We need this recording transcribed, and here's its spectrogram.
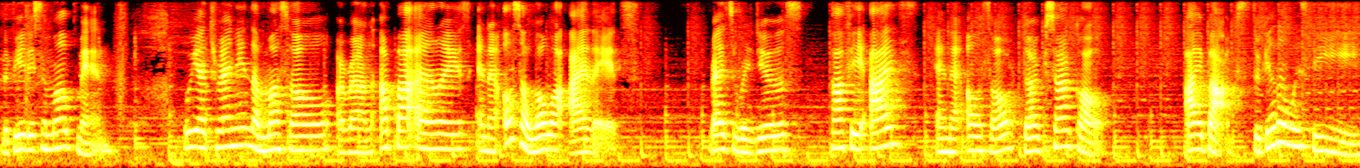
Repeat this movement. We are training the muscle around upper eyelids and also lower eyelids. Let's reduce puffy eyes and also dark circle. Eye box together with me.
